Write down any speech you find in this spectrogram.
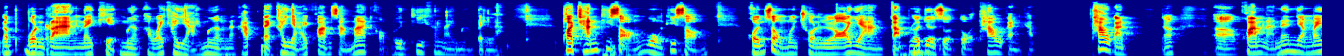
แล้วบนรางในเขตเมืองเอาไว้ขยายเมืองนะครับ แต่ขยายความสามารถของพื้นที่ข้างในเมืองเป็นหลัก พอชั้นที่ 2 วงที่ 2 ขนส่งมวลชนล้อยางกับรถยนต์ส่วนตัวเท่ากันครับ เท่ากันเนาะความหนาแน่นยังไม่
